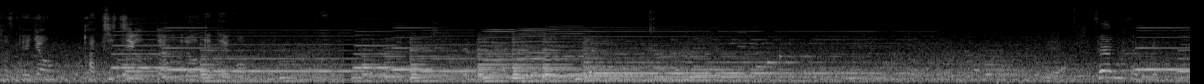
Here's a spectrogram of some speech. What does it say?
저 배경 같이 찍을까? 이렇게 되고. 서양에서 이렇게 중요하다고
